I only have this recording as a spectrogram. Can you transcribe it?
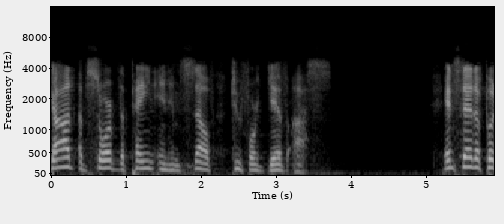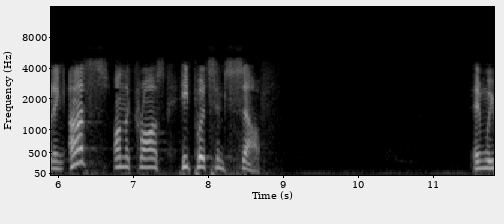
God absorbed the pain in himself to forgive us. Instead of putting us on the cross, he puts himself. And we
